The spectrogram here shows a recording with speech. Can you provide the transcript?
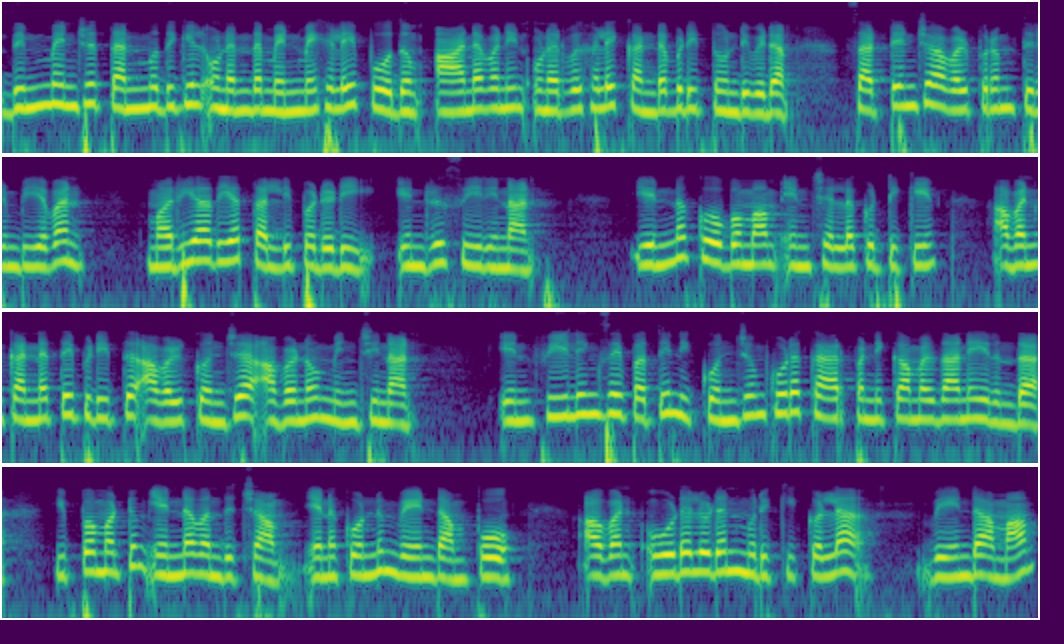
திம்மென்று தன் முதுகில் உணர்ந்த மென்மைகளே போதும். ஆனவனின் உணர்வுகளை கண்டபடி தூண்டிவிட. சட்டென்று அவள் புறம் திரும்பியவன் மரியாதையா தள்ளிப்படுடி என்று சீறினான். என்ன கோபமாம் என் செல்லக்குட்டிக்கு? அவன் கன்னத்தை பிடித்து அவள் கொஞ்ச அவனோ மிஞ்சினான். என் ஃபீலிங்ஸை பற்றி நீ கொஞ்சம் கூட கேர் பண்ணிக்காமல் தானே இருந்த. இப்போ மட்டும் என்ன வந்துச்சாம்? எனக்கு ஒன்றும் வேண்டாம் போ. அவன் ஊடலுடன் முறுக்கிக்கொள்ள வேண்டாமாம்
